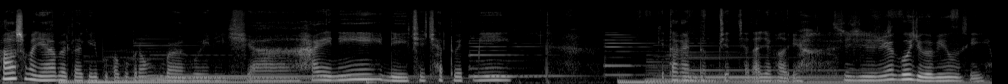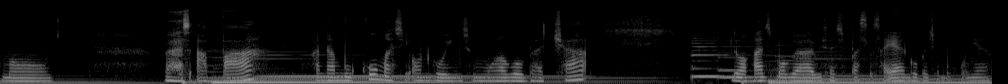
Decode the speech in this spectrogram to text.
Halo semuanya, balik lagi di Buka-Buka dong bareng gue Nisha. Hari ini di Chit Chat With Me. Kita random chit chat aja kali ya. Sejujurnya gue juga bingung sih Mau bahas apa Karena buku masih ongoing semua gue baca. Doakan semoga bisa cepat selesai ya gue baca bukunya.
